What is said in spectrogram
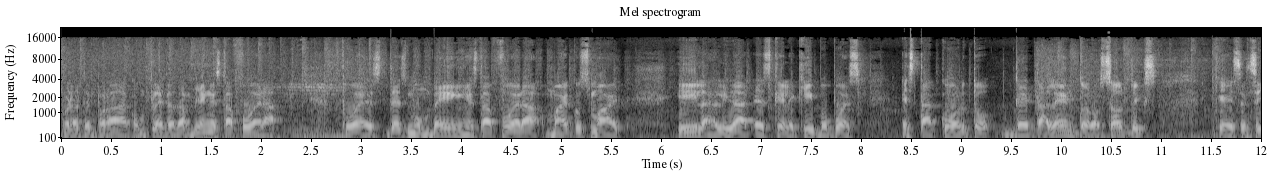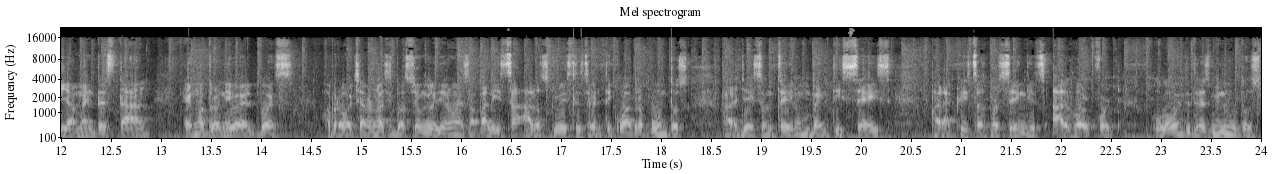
por la temporada completa, también está fuera pues Desmond Bain, está fuera Marcus Smart y la realidad es que el equipo pues está corto de talento. Los Celtics que sencillamente están en otro nivel pues aprovecharon la situación y le dieron esa paliza a los Grizzlies, 34 puntos para Jason Tatum, 26 para Christopher Porzingis, Al Horford jugó 23 minutos,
